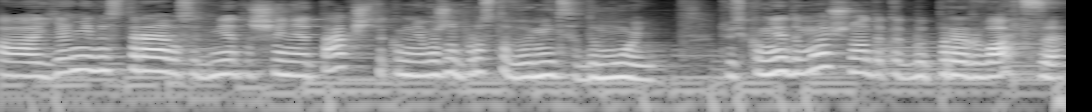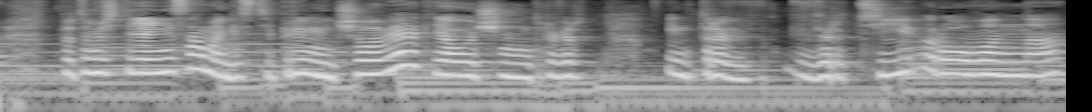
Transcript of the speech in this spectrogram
А, я не выстраиваю с людьми отношения так, что ко мне можно просто вломиться домой. То есть ко мне домой еще надо как бы прорваться, потому что я не самый гостеприимный человек, я очень интровер... интровертирована.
